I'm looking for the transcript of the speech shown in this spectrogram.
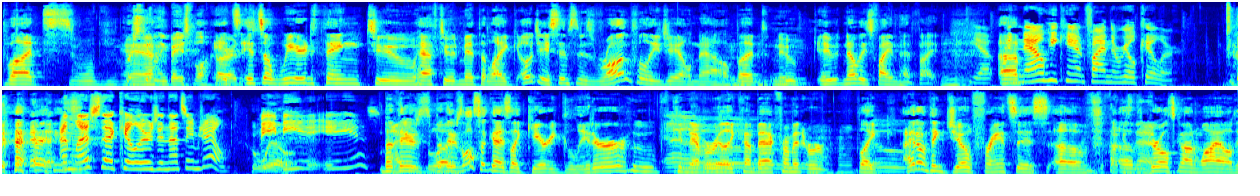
but For eh, stealing baseball cards. It's, it's a weird thing to have to admit that like O.J. Simpson is wrongfully jailed now, Mm-hmm. but who, who nobody's fighting that fight. Yeah, Uh, and now he can't find the real killer. Unless that killer is in that same jail. Who Maybe will? he is. But I there's need but blood. there's also guys like Gary Glitter who can never really come back from it, or mm-hmm. like I don't think Joe Francis of fuck is of that? Girls Gone Wild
